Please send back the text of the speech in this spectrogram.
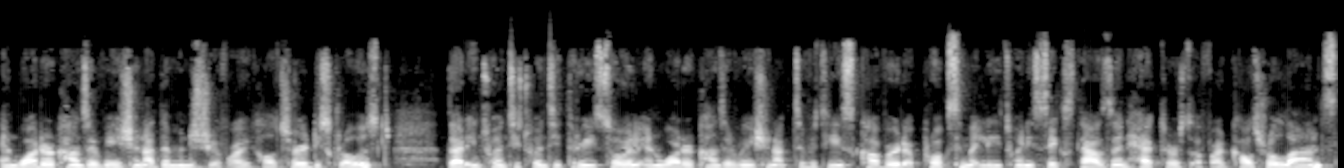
and Water Conservation at the Ministry of Agriculture disclosed that in 2023, soil and water conservation activities covered approximately 26,000 hectares of agricultural lands,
